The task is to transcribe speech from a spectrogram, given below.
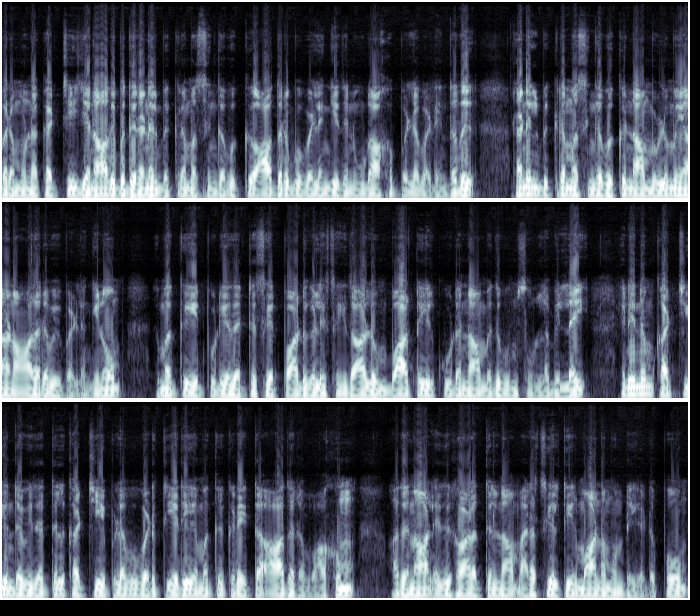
பெரமுன கட்சி ஜனாதிபதி ரணில் விக்ரமசிங்கவுக்கு ஆதரவு வழங்கியதன் ஊடாக பிளவடைந்தது. ரணில் விக்ரமசிங்கவுக்கு நாம் முழுமையான ஆதரவை வழங்கினோம். எமக்கு ஏற்புடையதற்ற செயற்பாடுகளை செய்தாலும் வார்த்தையில் கூட நாம் எதுவும் சொல்லவில்லை. எனினும் கட்சி என்ற விதத்தில் கட்சியை பிளவுபடுத்தியதே எமக்கு கிடைத்த ஆதரவாகும். அதனால் எதிர்காலத்தில் நாம் அரசியல் தீர்மானம் ஒன்றை எடுப்போம்.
